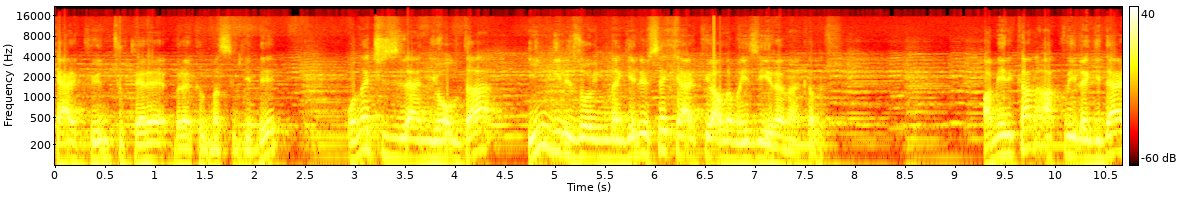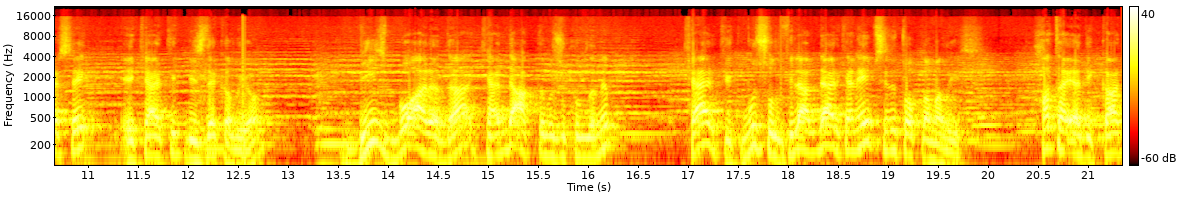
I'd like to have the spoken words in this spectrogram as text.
Kerkük'ün Türklere bırakılması gibi ona çizilen yolda İngiliz oyununa gelirse Kerkük'ü alamayız İran'a kalır. Amerikan aklıyla gidersek e, Kerkük bizde kalıyor. Biz bu arada kendi aklımızı kullanıp Kerkük, Musul filan derken hepsini toplamalıyız. Hatay'a dikkat,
